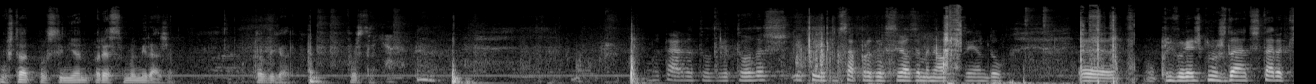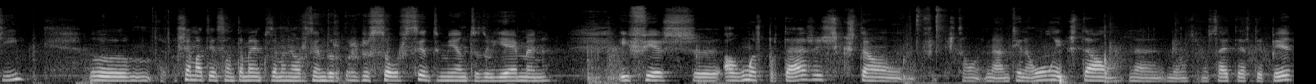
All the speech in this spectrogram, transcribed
um Estado palestiniano parece uma miragem. Muito obrigado. Força. Boa tarde a todos e a todas. Eu queria começar por agradecer ao Zé Manuel dizendo uh, o privilégio que nos dá de estar aqui. Uh, chama a atenção também que o Zé Manuel Rosendo regressou recentemente do Iémen e fez uh, algumas reportagens que estão, enfim, que estão na Antena 1 e que estão na, no, no, site RTP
